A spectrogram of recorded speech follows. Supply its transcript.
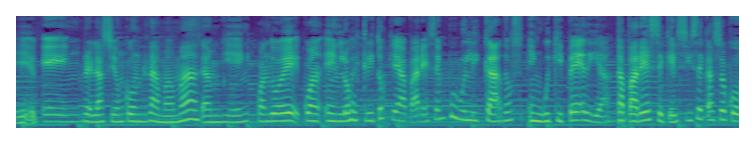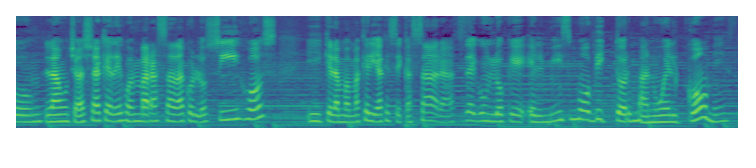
eh, en relación con la mamá también. Cuando, eh, en los escritos que aparecen publicados en Wikipedia, aparece que él sí se casó con la muchacha que dejó embarazada con los hijos y que la mamá quería que se casara, según lo que el mismo Víctor Manuel Gómez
